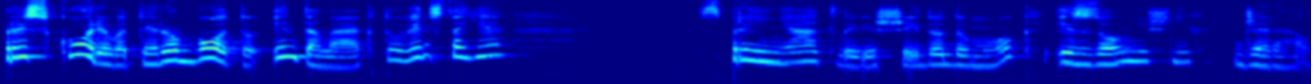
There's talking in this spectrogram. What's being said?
прискорювати роботу інтелекту, він стає сприйнятливіший до думок із зовнішніх джерел.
